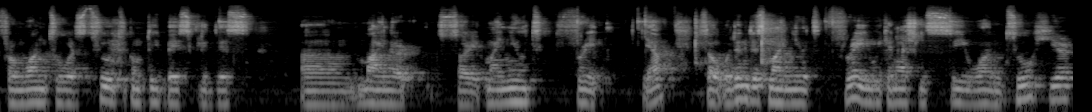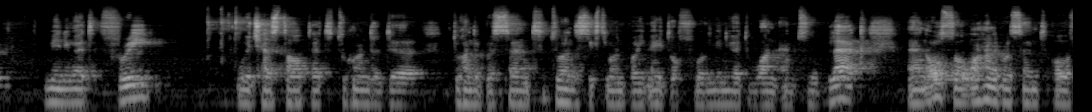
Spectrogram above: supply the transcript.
from 1 towards 2 to complete basically this um, minor sorry minute free yeah? So within this minute free we can actually see 1 2 here minuette free which has stopped at 200 uh, 200% 261.8 of minuette 1 and 2 black and also 100% of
